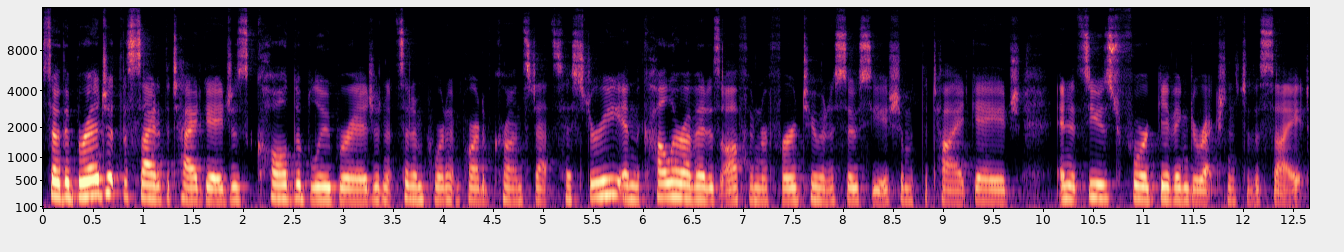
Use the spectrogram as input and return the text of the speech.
So the bridge at the site of the tide gauge is called the Blue Bridge, and it's an important part of Kronstadt's history. And the color of it is often referred to in association with the tide gauge, and it's used for giving directions to the site.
